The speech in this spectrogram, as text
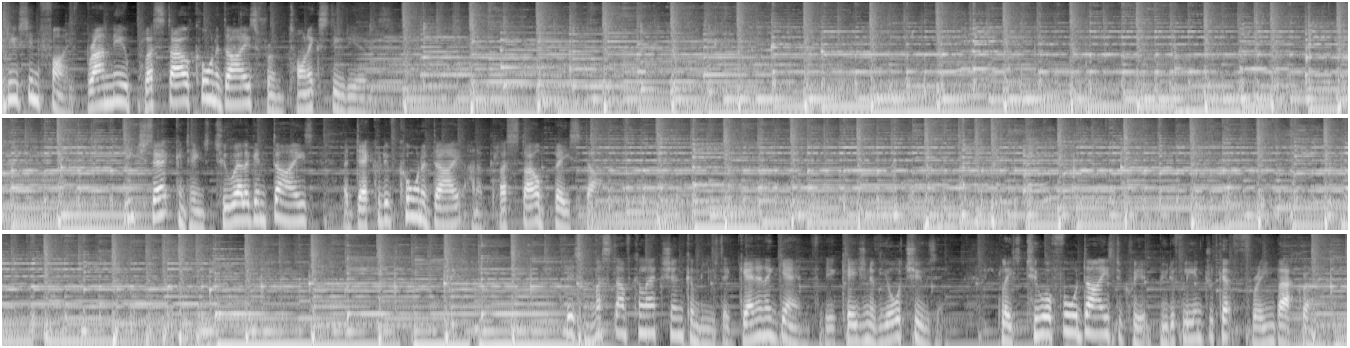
Introducing 5 brand new plus style corner dies from Tonic Studios. Each set contains two elegant dies, a decorative corner die and a plus style base die. This must-have collection can be used again and again for the occasion of your choosing. Place two or four dies to create beautifully intricate frame backgrounds.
